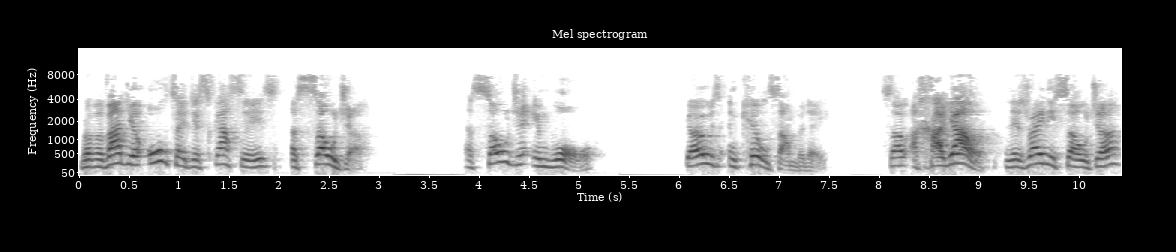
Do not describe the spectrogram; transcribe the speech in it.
Rabbi Ovadia also discusses a soldier. A soldier in war goes and kills somebody. So a chayal, an Israeli soldier,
